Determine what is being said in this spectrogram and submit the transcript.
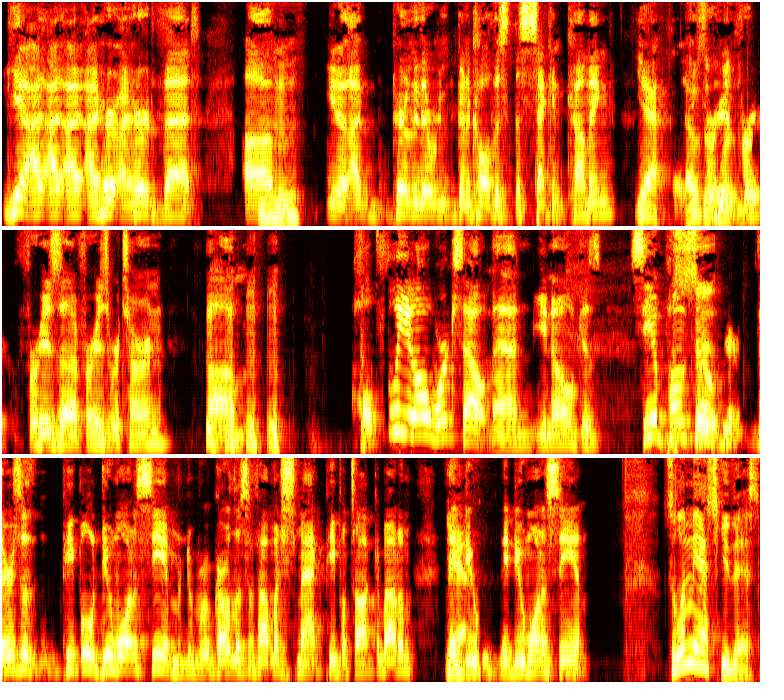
yeah, I, I, I heard I heard that. Um, Mhm. You know, I, apparently they were going to call this the second coming yeah, that was the for, his, for for his uh, for his return. Um, hopefully, it all works out, man. You know, because CM Punk, So- there, there- there's a people do want to see him, regardless of how much smack people talk about him. They Yeah. do they do want to see him. So let me ask you this.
